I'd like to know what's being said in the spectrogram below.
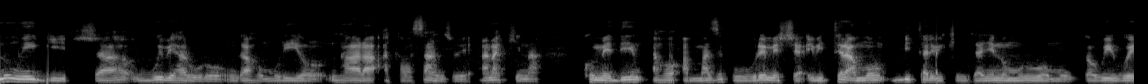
n'umwigisha w'ibiharuro ngaho muri iyo ntara akaba asanzwe anakina komedi aho amaze kuremesha ibiteramo bitari bikijyanye no muri uwo mwuga wiwe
